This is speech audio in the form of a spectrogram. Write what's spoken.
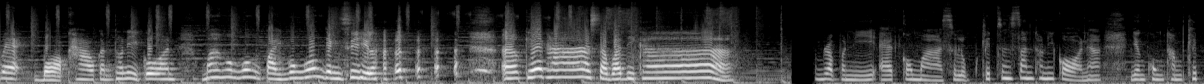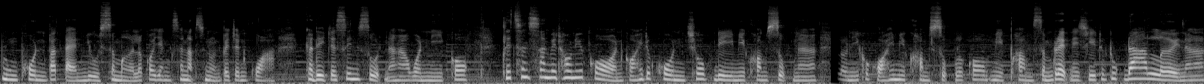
แวะบอกข่าวกันเท่านี้ก่อนมางงๆไปงงๆยังสี่ละโอเคค่ะ สวัสดีค่ะ สำหรับวันนี้แอดก็มาสรุปคลิปสั้นๆ เท่านี้ก่อนนะยังคงทำคลิปลุงพลป้าแตนอยู่เสมอ แล้วก็ยังสนับสนุนไปจนกว่า คดีจะสิ้นสุดนะคะวันนี้ก็คลิปสั้นๆไปเท่านี้ก่อนขอให้ทุกคนโชคดีมีความสุขนะเหล่านี้ก็ขอให้มีความสุขแล้วก็มีความสำเร็จในชีวิตทุก ๆ ด้านเลยนะ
